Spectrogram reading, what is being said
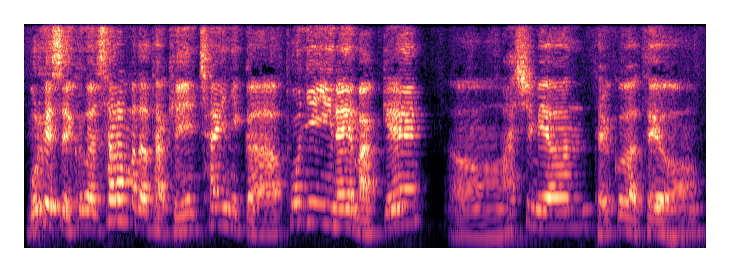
모르겠어요. 그건 사람마다 다 개인 차이니까 본인에 맞게 어, 하시면 될 것 같아요.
